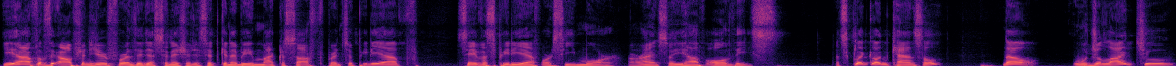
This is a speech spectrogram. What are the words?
You have the option here for the destination. Is it going to be Microsoft Print to PDF, Save as PDF, or See More? All right, so you have all these. Let's click on Cancel. Now, would you like to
